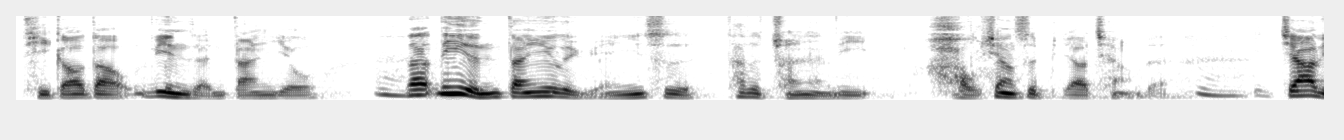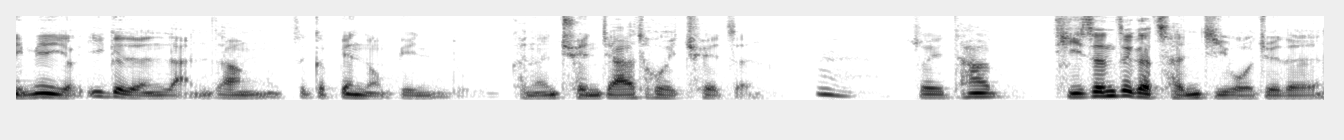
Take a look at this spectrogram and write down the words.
提高到令人担忧。嗯、那令人担忧的原因是，它的传染力好像是比较强的。嗯，家里面有一个人染上这个变种病毒，可能全家都会确诊。嗯，所以他提升这个层级，我觉得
